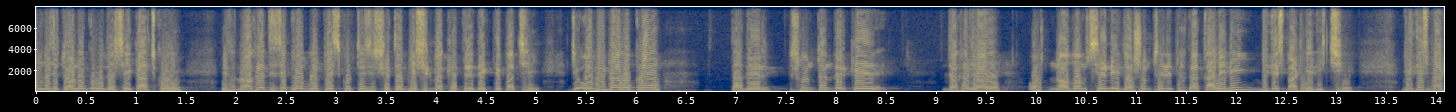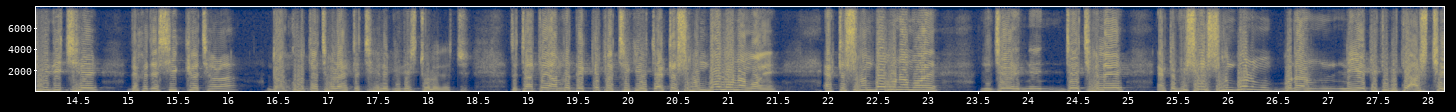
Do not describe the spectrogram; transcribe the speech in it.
আমরা যেহেতু অনেকগুলো দেশেই কাজ করি, কিন্তু নোয়াখালীতে যে প্রবলেম ফেস করতেছি, সেটা বেশিরভাগ ক্ষেত্রে দেখতে পাচ্ছি যে অভিভাবকরা তাদের সন্তানদেরকে দেখা যায় নবম শ্রেণি, দশম শ্রেণি থাকাকালীনই বিদেশ পাঠিয়ে দিচ্ছে। বিদেশ পাঠিয়ে দিচ্ছে, দেখা যায় শিক্ষা ছাড়া, দক্ষতা ছাড়া একটা ছেলে বিদেশ চলে যাচ্ছে। তো যাতে আমরা দেখতে পাচ্ছি কি হচ্ছে, একটা সম্ভাবনাময় একটা সম্ভাবনাময় যে যে ছেলে, একটা বিশাল সম্ভাবনা নিয়ে পৃথিবীতে আসছে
